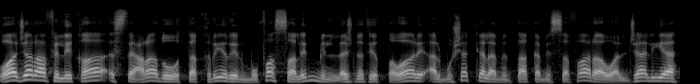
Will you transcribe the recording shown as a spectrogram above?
وجرى في اللقاء استعراض تقرير مفصل من لجنة الطوارئ المشكلة من طاقم السفارة والجالية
